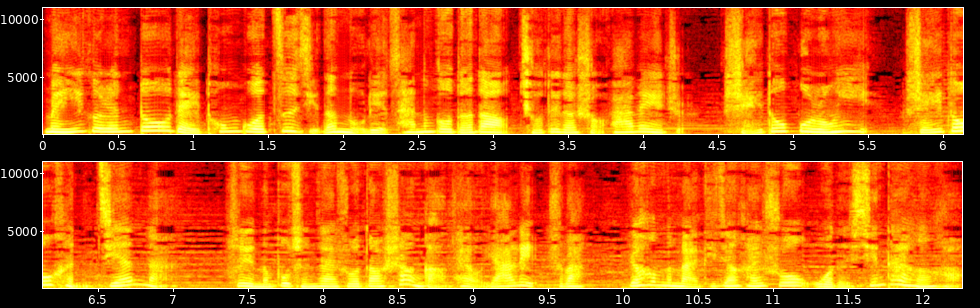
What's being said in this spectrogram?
每一个人都得通过自己的努力才能够得到球队的首发位置，谁都不容易，谁都很艰难，所以呢，不存在说到上港才有压力，是吧？然后呢，买提江还说，我的心态很好，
